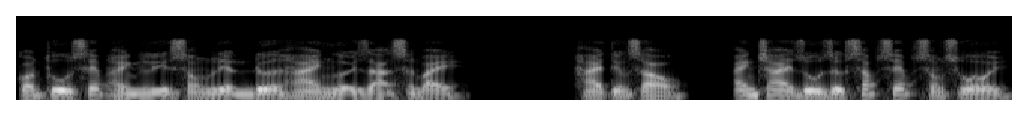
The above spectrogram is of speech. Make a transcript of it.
con thu xếp hành lý xong liền đưa hai người ra sân bay. Hai tiếng sau, anh trai du rực sắp xếp xong xuôi,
